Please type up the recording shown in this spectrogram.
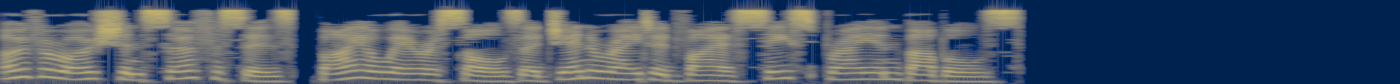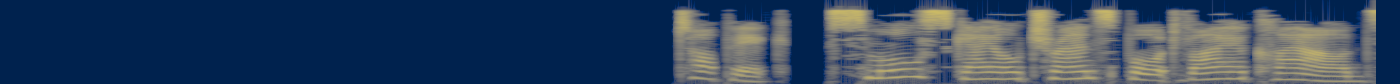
Over ocean surfaces, bioaerosols are generated via sea spray and bubbles. Topic: Small-scale transport via clouds.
